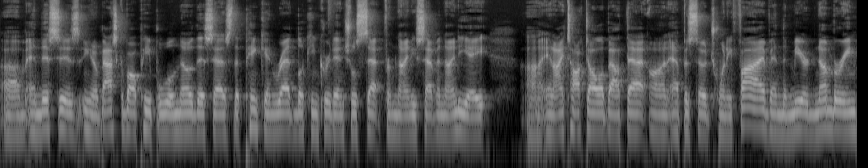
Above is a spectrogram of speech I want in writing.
Um, and this is, you know, basketball people will know this as the pink and red looking credentials set from 97 98. Uh, and I talked all about that on episode 25 and the mirrored numbering.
